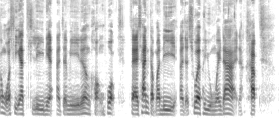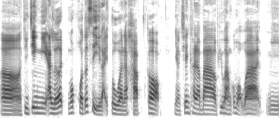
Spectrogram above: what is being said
ต้องบอกว่า CRC เนี่ยอาจจะมีเรื่องของพวกแฟชั่นกลับมาดี อาจจะช่วยพยุงไว้ได้นะครับจริง ๆ มี alert งบโคตรสี่หลายตัวนะครับ ก็อย่างเช่นคาราบาวพี่วามก็บอกว่ามี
